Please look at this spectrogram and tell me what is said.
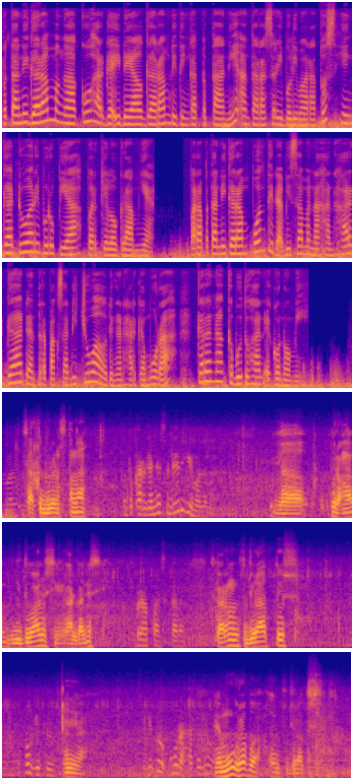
Petani garam mengaku harga ideal garam di tingkat petani antara Rp1.500 hingga Rp2.000 per kilogramnya. Para petani garam pun tidak bisa menahan harga dan terpaksa dijual dengan harga murah karena kebutuhan ekonomi. Satu bulan setengah. Untuk harganya sendiri gimana, Pak? Ya kurang begitu anu sih harganya sih. Berapa sekarang? Sekarang 700. Oh gitu? Iya. Segitu murah atau gimana? Ya murah Pak, 700.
